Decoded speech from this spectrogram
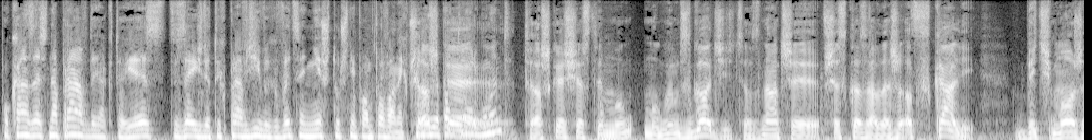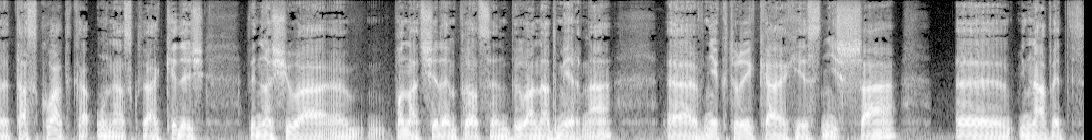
pokazać naprawdę, jak to jest, zejść do tych prawdziwych wycen, nie sztucznie pompowanych. Przyjmuje pan ten argument? Troszkę się z tym mógłbym zgodzić. To znaczy, wszystko zależy od skali. Być może ta składka u nas, która kiedyś wynosiła ponad 7%, była nadmierna. W niektórych krajach jest niższa i nawet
